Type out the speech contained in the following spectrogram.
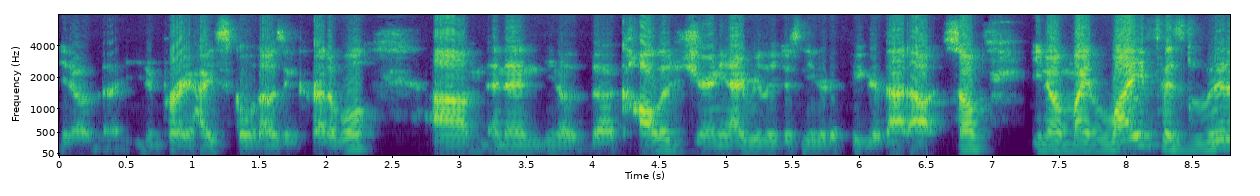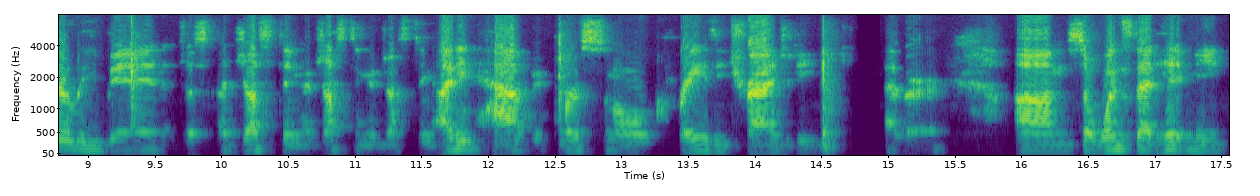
you know the Eden Prairie High School. That was incredible. Um, and then you know the college journey. I really just needed to figure that out. So you know, my life has literally been just adjusting, adjusting, adjusting. I didn't have a personal crazy tragedy ever. Um, so once that hit me,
